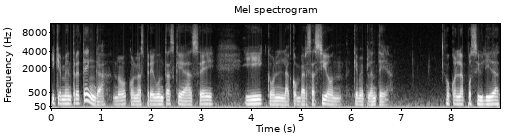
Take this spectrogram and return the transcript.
y que me entretenga, ¿no? Con las preguntas que hace y con la conversación que me plantea o con la posibilidad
